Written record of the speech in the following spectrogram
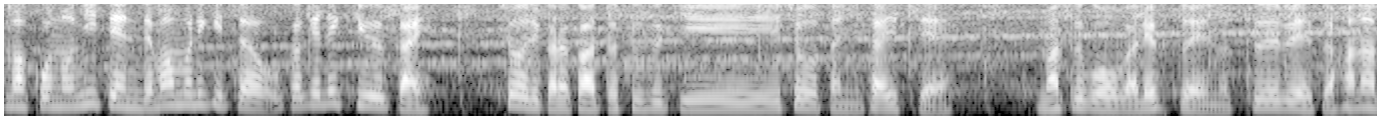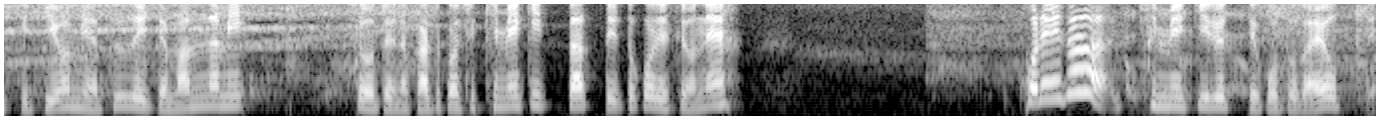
まあ、この2点で守りきったおかげで9回、庄司から変わった鈴木翔太に対して、松郷がレフトへのツーベース放って清宮続いて万波、翔太への勝ち越し決めきったっていうとこですよね。これが決めきるってことだよって。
